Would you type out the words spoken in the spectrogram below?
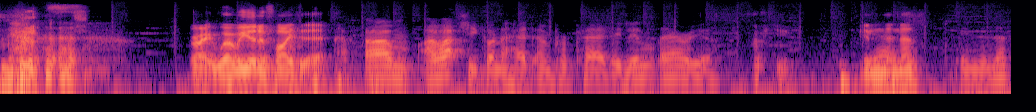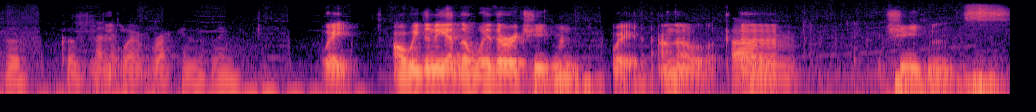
right, where are we gonna fight it? um, I've actually gone ahead and prepared a little area Have you? In the nether. in the nether, because then it won't wreck anything. Wait, are we gonna get the Wither achievement? Wait, I'm gonna look. uh, Um, achievements.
